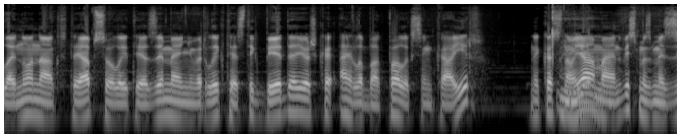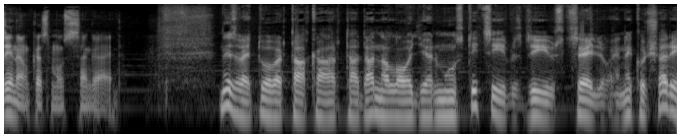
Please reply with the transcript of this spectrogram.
lai nonāktu tajā apsolītajā zemē, var likties tik biedējoši, ka, ai, labāk paliksim kā ir, nekas nav Jā. jāmaina, vismaz mēs zinām, kas mūs sagaida. Nezinu, vai to var tā kā ar tādu analoģiju ar mūsu ticības dzīves ceļu, vai ne, kurš arī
